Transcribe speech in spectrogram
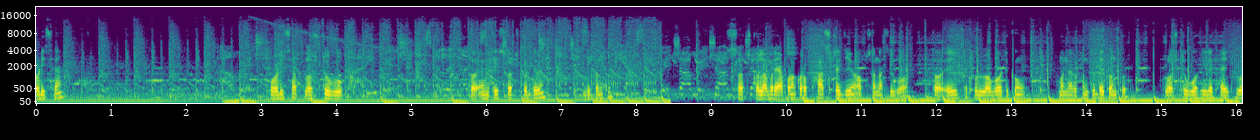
Odisha Odisha plus two book ତ ଏମିତି ସର୍ଚ୍ଚ କରିଦେବେ ଦେଖନ୍ତୁ ସର୍ଚ୍ଚ କଲାପରେ ଆପଣଙ୍କର ଫାର୍ଷ୍ଟରେ ଯେଉଁ ଅପସନ୍ ଆସିବ ତ ଏଇଟାକୁ ଲଗଟିକୁ ମନେ ରଖନ୍ତୁ ଦେଖନ୍ତୁ ପ୍ଲସ୍ ଟୁ ବହି ଲେଖା ହେଇଥିବ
